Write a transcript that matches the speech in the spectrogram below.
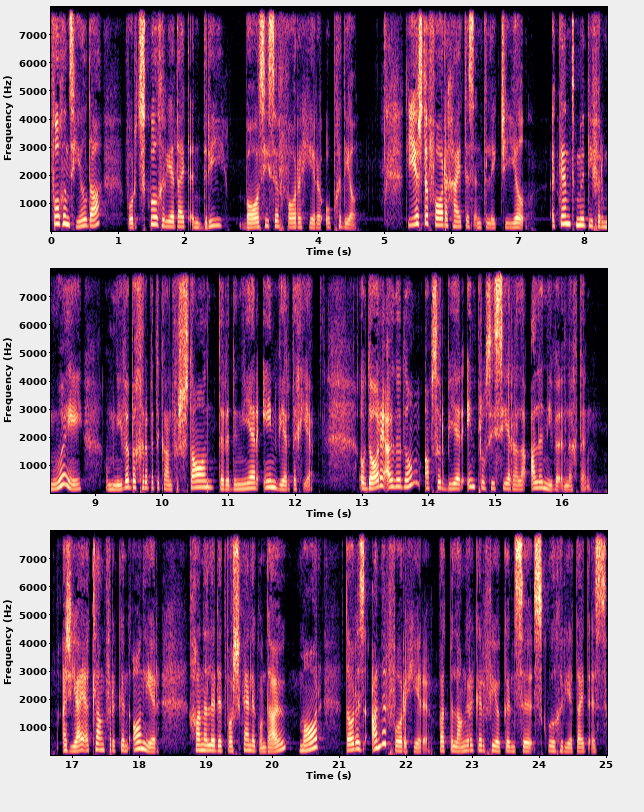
Volgens Hilda word skoolgereedheid in 3 basiese vaardighede opgedeel. Die eerste vaardigheid is intellektueel. 'n Kind moet die vermoë hê om nuwe begrippe te kan verstaan, te redeneer en weer te gee. Op daardie ouderdom absorbeer en prosesseer hulle alle nuwe inligting. As jy 'n klank vir 'n kind aanleer, gaan hulle dit waarskynlik onthou, maar daar is ander vaardighede wat belangriker vir jou kind se skoolgereedheid is.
